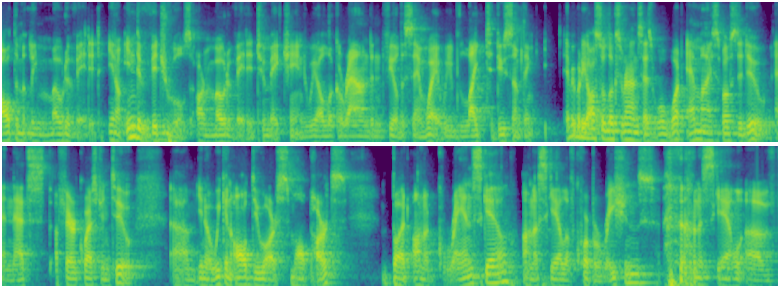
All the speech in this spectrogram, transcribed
ultimately motivated. You know, individuals are motivated to make change. We all look around and feel the same way. We'd like to do something. Everybody also looks around and says, well, what am I supposed to do? And that's a fair question, too. Um, you know, we can all do our small parts. but on a grand scale, on a scale of corporations, on a scale of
